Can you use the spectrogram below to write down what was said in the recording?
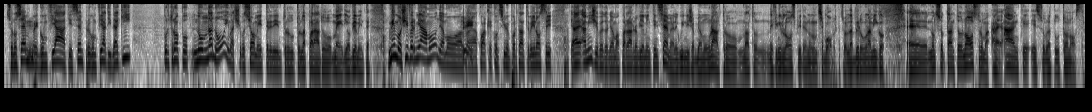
sono sempre mm. gonfiati e sempre gonfiati da chi purtroppo non da noi, ma ci possiamo mettere dentro tutto l'apparato medio, ovviamente. Mimmo, ci fermiamo, andiamo a, sì. a qualche consiglio importante per i nostri eh, amici, poi torniamo a parlarne ovviamente insieme. Alle 15 abbiamo un altro, un altro definirlo ospite, non si può perché è davvero un amico eh, non soltanto nostro, ma eh, anche e soprattutto nostro.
